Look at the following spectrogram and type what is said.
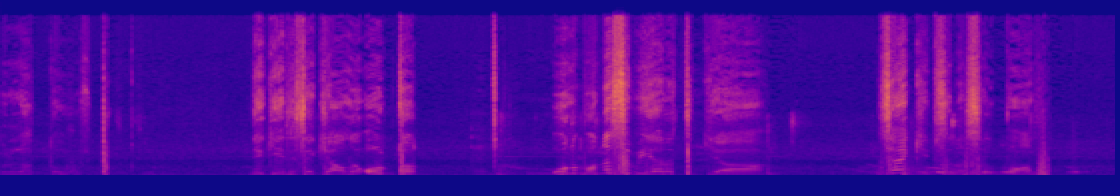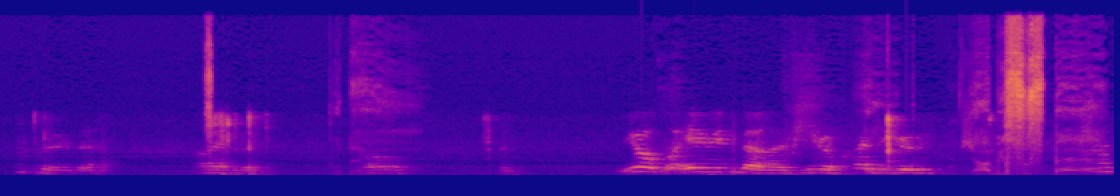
Fırlattı çocuğu. Ne gerizekalı 10 ton. Oğlum o nasıl bir yaratık ya? Sen kimsin asıl mal? Bu ne ya? Yok o evinde var. Yok hadi gelin. Ya bir sus be.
